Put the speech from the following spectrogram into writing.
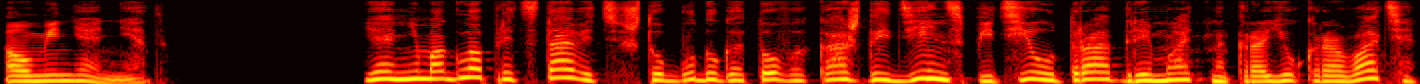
а у меня нет. Я не могла представить, что буду готова каждый день с пяти утра дремать на краю кровати,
